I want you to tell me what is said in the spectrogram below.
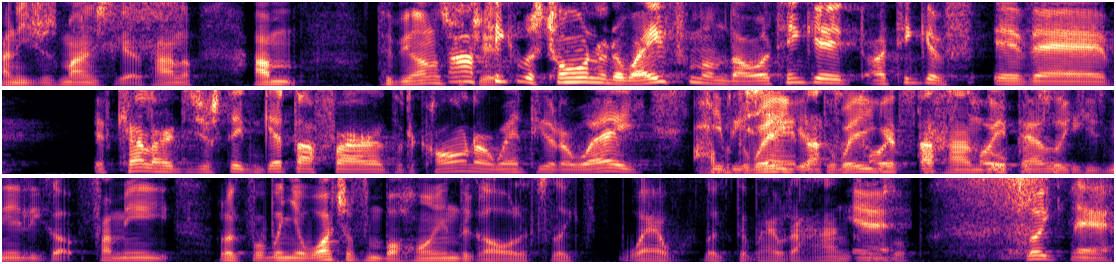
and he just managed to get his hand up. Um, to be honest I with you, think it was turning it away from him though. I think it. I think if if uh, if Kelleher just didn't get that far to the corner, went the other way, ah, he'd be the way saying get, that's the way he gets the hand up, it's like he's nearly got. For me, look, but when you watch it from behind the goal, it's like wow, like the, how the hand comes up. Like yeah, Yeah.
